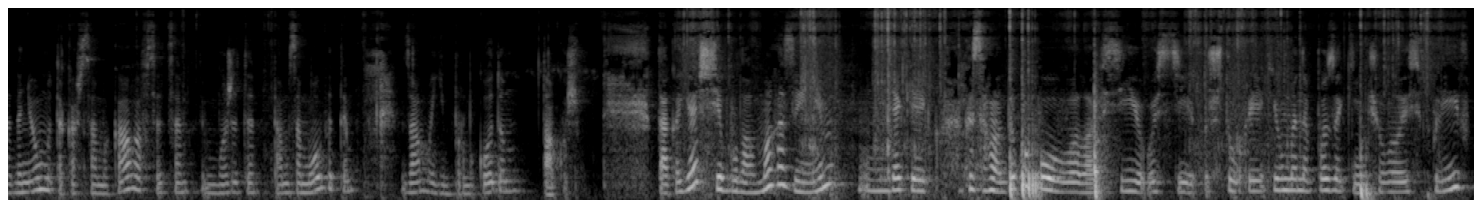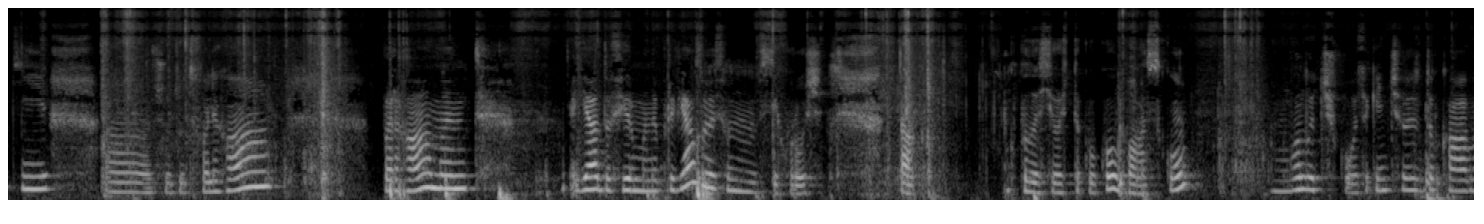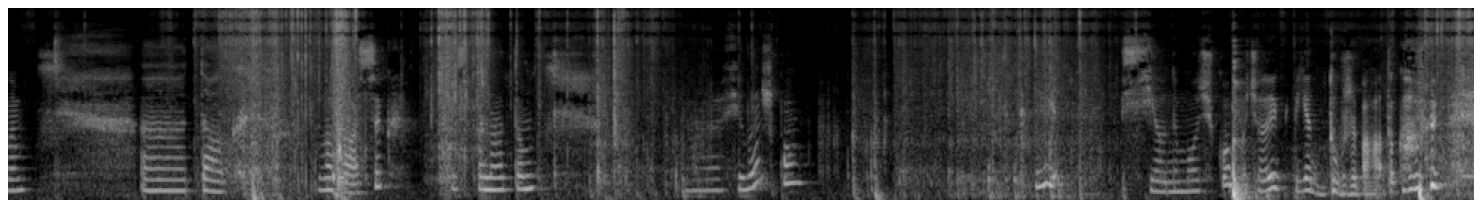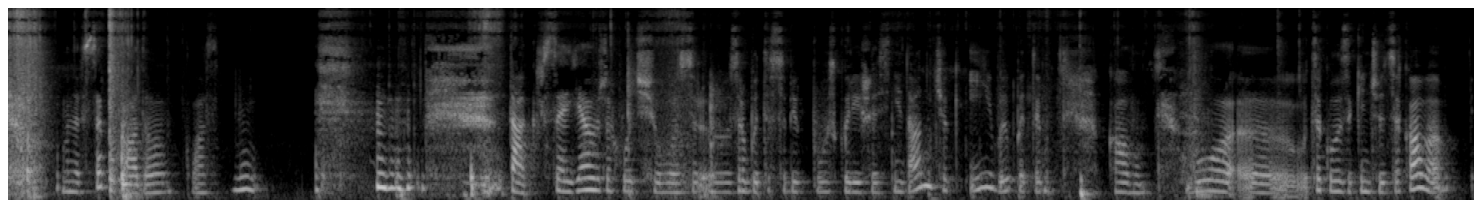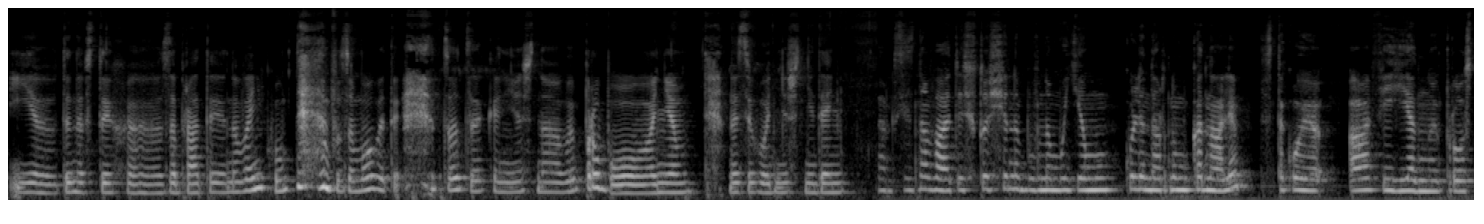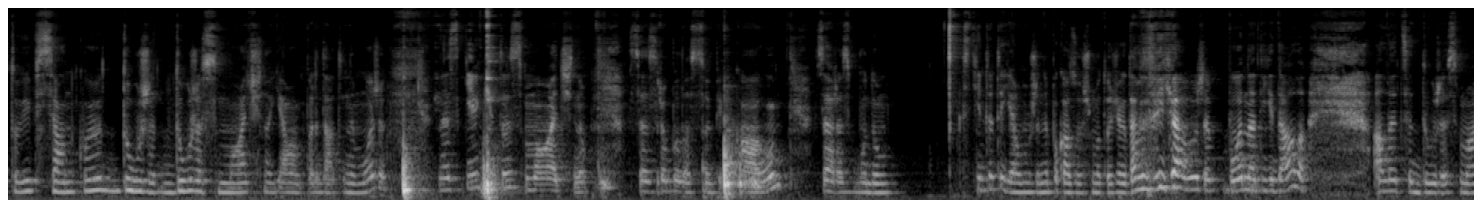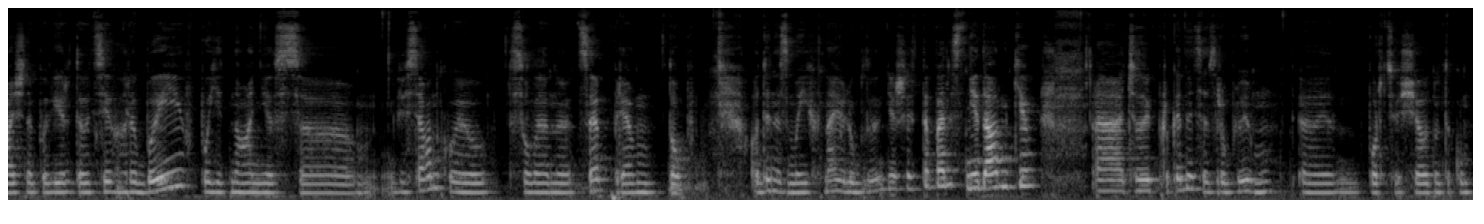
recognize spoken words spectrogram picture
на ньому така ж сама кава, все це ви можете там замовити за моїм промокодом також. Так, а я ще була в магазині, як я казала, докуповувала всі ось ці штуки, які у мене позакінчувались. Плівки, е, що тут фольга, пергамент. Я до фірми не прив'язуюсь, вони всі хороші. Так, купила ще ось таку ковбаску, молочко, закінчилось до кави. Е, так, лавашик зі шпинатом, е, філешку і ще одне молочко, бо чоловік п'є дуже багато кави. У мене все попадало. Клас. Ну, так, все, я вже хочу зробити собі поскоріше сніданочок і випити каву. Бо е, це коли закінчується кава, і ти не встиг е, забрати новеньку або замовити, то це, звісно, випробовування на сьогоднішній день. Так, зізнавайтесь, хто ще не був на моєму кулінарному каналі з такою офігенною просто вівсянкою. Дуже-дуже смачно. Я вам передати не можу. Наскільки то смачно. Все зробила собі каву. Зараз буду снідати. Я вам вже не показую шматочок, там я вже понад'їдала. Але це дуже смачно, повірте. Оці гриби в поєднанні з е, вівсянкою соленою це прям топ. Один із моїх найулюбленіших тепер сніданків. Чоловік прокинеться, зроблю йому е, порцію ще одну таку.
